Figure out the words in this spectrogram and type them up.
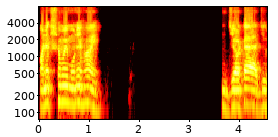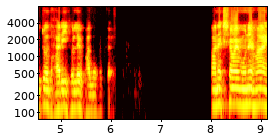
অনেক সময় মনে হয়, জটা জুটো ধারি হলে ভালো হতো। অনেক সময় মনে হয়,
